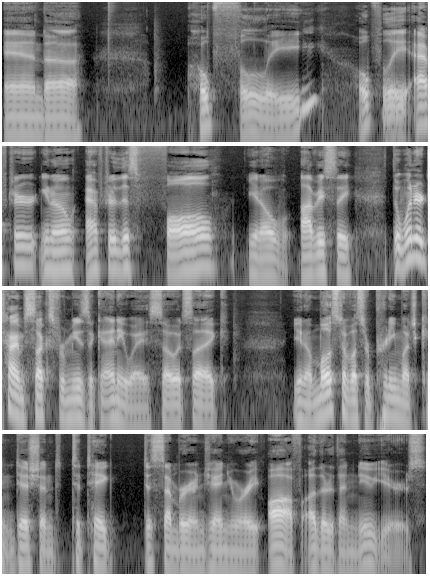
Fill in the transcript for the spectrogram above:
and uh, hopefully, hopefully after you know after this fall, you know, obviously the wintertime sucks for music anyway. So it's like, you know, most of us are pretty much conditioned to take December and January off other than New Year's.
